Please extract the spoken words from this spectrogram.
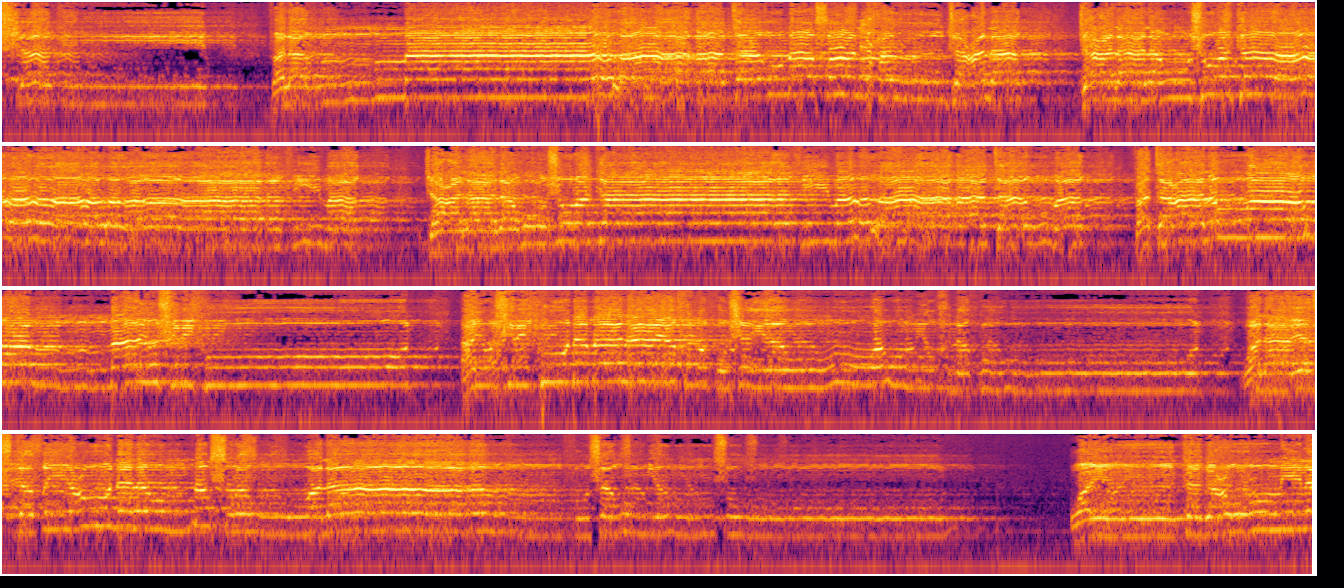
الشاكرين. فلما آتاهما صالحا جعلا جعلا له شركاء فيما جعلا له شركاء أيشركون ما لا يخلق شيئا وهم يخلقون ولا يستطيعون لهم نصرا ولا أنفسهم ينصرون. وإن تدعوهم إلى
